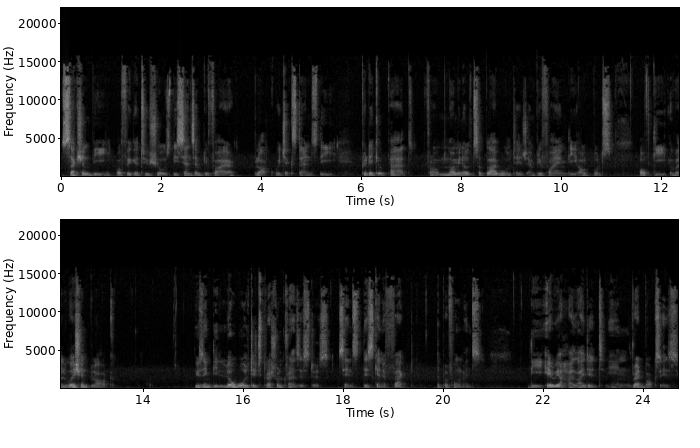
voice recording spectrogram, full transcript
section B of figure 2 shows the sense amplifier block which extends the critical path from nominal supply voltage amplifying the outputs of the evaluation block using the low voltage threshold transistors since this can affect the performance. The area highlighted in red boxes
